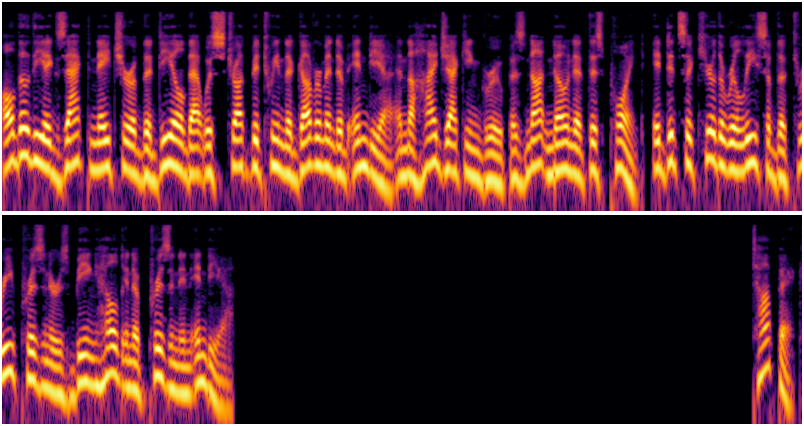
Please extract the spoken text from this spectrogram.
Although the exact nature of the deal that was struck between the Government of India and the hijacking group is not known at this point, it did secure the release of the three prisoners being held in a prison in India. Topic:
